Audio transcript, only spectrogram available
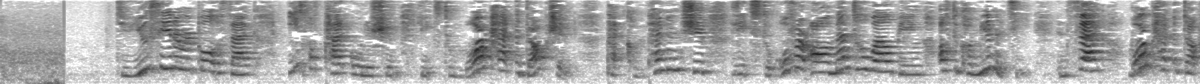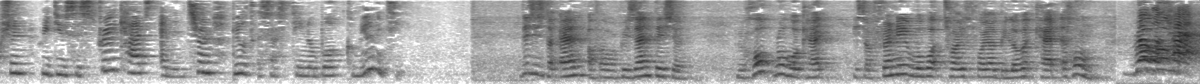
Do you see the ripple effect? Ease of pet ownership leads to more pet adoption. Pet companionship leads to overall mental well-being of the community. In fact, more pet adoption reduces stray cats and in turn builds a sustainable community. This is the end of our presentation. We hope RoboCat is a friendly robot choice for your beloved cat at home. RoboCat,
